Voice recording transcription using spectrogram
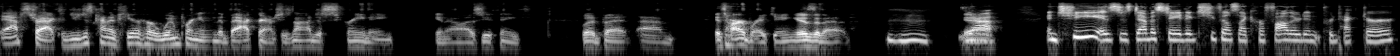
abstract and you just kind of hear her whimpering in the background she's not just screaming you know as you think would but um it's heartbreaking isn't it? Hmm yeah. and she is just devastated. She feels like her father didn't protect her.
